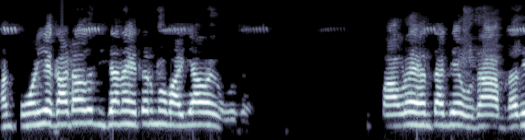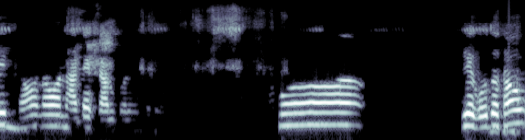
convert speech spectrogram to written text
અને પોણીએ કાઢા તો બીજાના હેતરમાં વાળી આવે એવું છે. પાવડે હંતા બે ઉધા હમણાંથી નવો નવો નાટક ચાલુ કરે છે. ભેગો તો થવું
